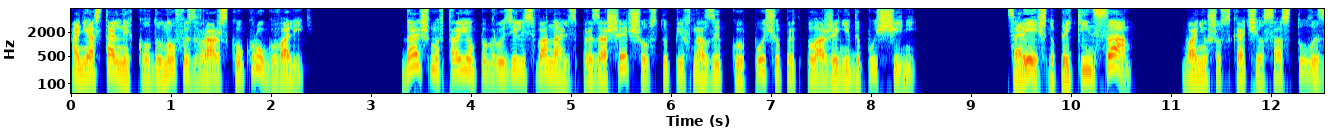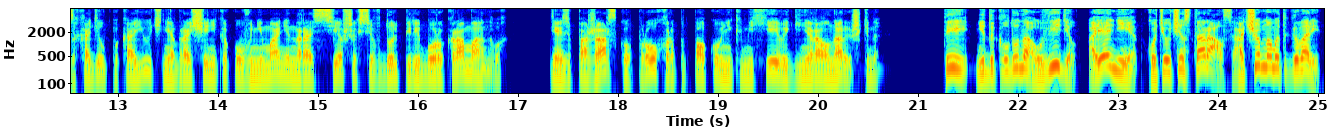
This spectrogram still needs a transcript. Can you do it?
а не остальных колдунов из вражеского круга валить. Дальше мы втроем погрузились в анализ произошедшего, вступив на зыбкую почву предположений и допущений. «Царевич, ну прикинь сам!» Ванюша вскочил со стула и заходил по каюте, не обращая никакого внимания на рассевшихся вдоль переборок Романовых, князя Пожарского, Прохора, подполковника Михеева и генерала Нарышкина. «Ты не до колдуна увидел, а я нет, хоть и очень старался. О чем нам это говорит?»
